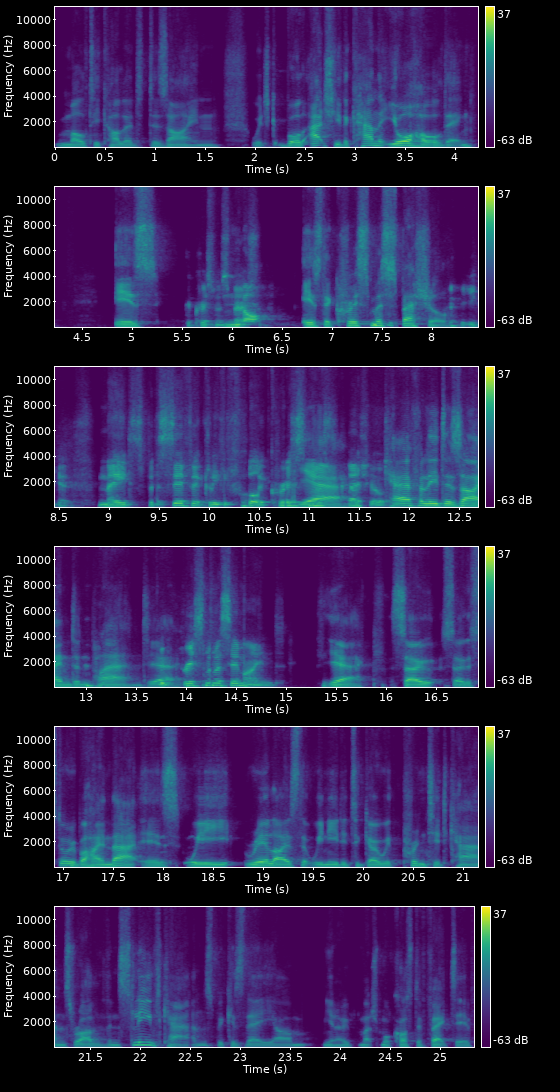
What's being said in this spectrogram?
multicolored design which well actually the can that you're holding is The Christmas special. Is the christmas special Yeah. Made specifically for the Christmas Yeah. special. carefully designed and planned yeah With Christmas in mind. Yeah. So so the story behind that is we realized that we needed to go with printed cans rather than sleeved cans because they are, you know, much more cost effective.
